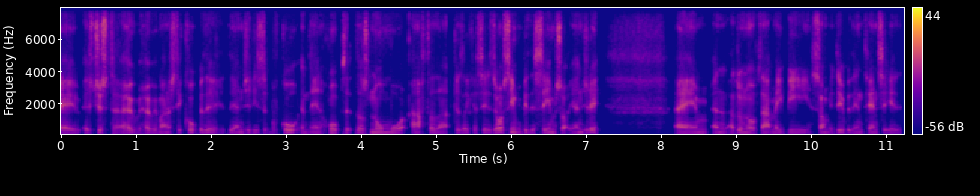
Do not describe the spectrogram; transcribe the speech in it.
uh, it's just how, how we manage to cope with the, the injuries that we've got, and then hope that there's no more after that. Because, like I say, they all seem to be the same sort of injury. Um, and I don't know if that might be something to do with the intensity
